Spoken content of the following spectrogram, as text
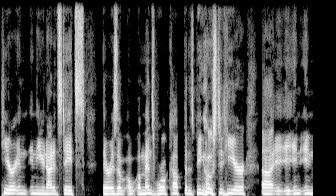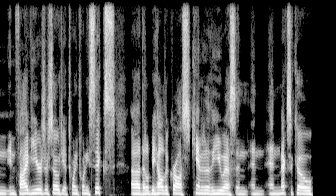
here in in the United States. There is a, a, men's World Cup that is being hosted here uh, in in in five years or so. Yeah, twenty twenty six. Uh, that'll be held across Canada, the U.S. and and and Mexico.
